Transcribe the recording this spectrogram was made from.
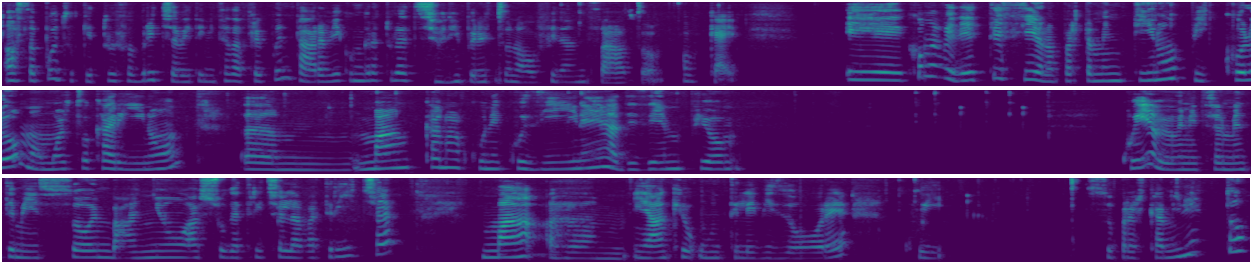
ho saputo che tu e Fabrizio avete iniziato a frequentarvi, congratulazioni per il tuo nuovo fidanzato. Ok. E come vedete, sì, è un appartamentino piccolo, ma molto carino. Um, mancano alcune cosine, ad esempio qui avevo inizialmente messo in bagno asciugatrice e lavatrice, ma um, e anche un televisore qui sopra il caminetto,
